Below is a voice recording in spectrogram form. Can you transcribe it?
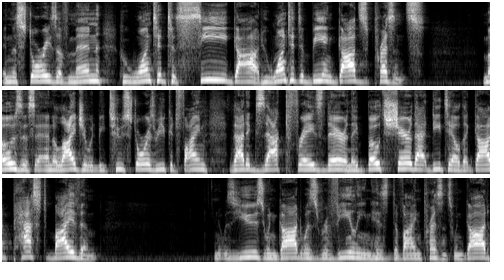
in the stories of men who wanted to see God, who wanted to be in God's presence. Moses and Elijah would be two stories where you could find that exact phrase there, and they both share that detail that God passed by them. And it was used when God was revealing his divine presence, when God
